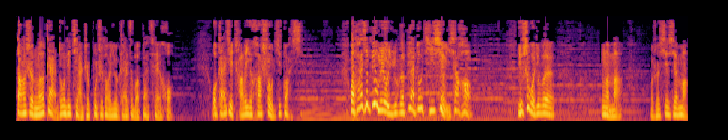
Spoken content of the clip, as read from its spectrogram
当时我感动的简直不知道应该怎么办才好，我赶紧查了一下手机短信。我发现并没有余额，变都提醒一下哈。于是我就问我妈：“我说谢谢妈，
